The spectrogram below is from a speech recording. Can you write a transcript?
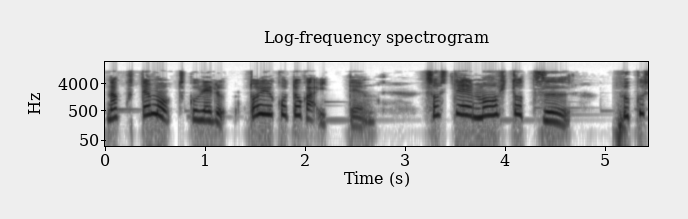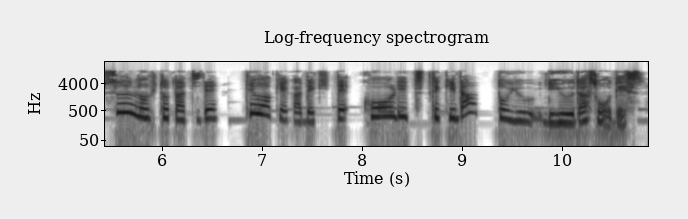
なくても作れるということが一点。そしてもう一つ、複数の人たちで手分けができて効率的だという理由だそうです。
